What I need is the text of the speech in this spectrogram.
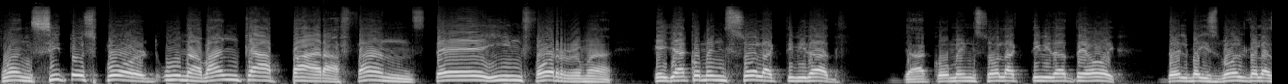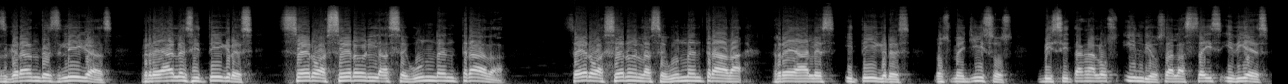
Juancito Sport, una banca para fans, te informa que ya comenzó la actividad, ya comenzó la actividad de hoy del béisbol de las grandes ligas, Reales y Tigres, 0 a 0 en la segunda entrada, 0 a 0 en la segunda entrada, Reales y Tigres, los mellizos visitan a los indios a las 6 y 10,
